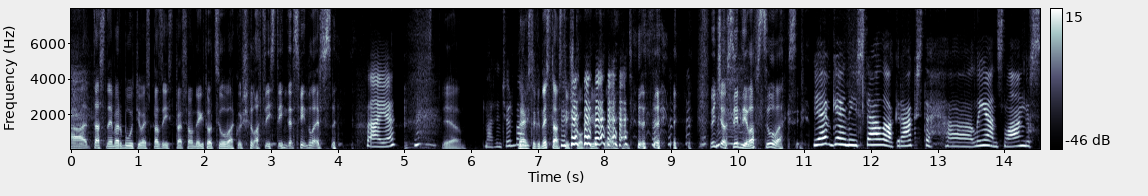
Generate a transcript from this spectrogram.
Uh, tas nevar būt, jo es pazīstu personīgi to cilvēku, kurš ir Latvijas Tinder svindlers. Kā, ja? Jā. Mārtiņš Nē, Urbāns. es tagad nestāstīšu, ko viņš ir. viņš jau sirdī labs cilvēks. Ir. Ja Evgenijs tālāk raksta uh, Lianas Langas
